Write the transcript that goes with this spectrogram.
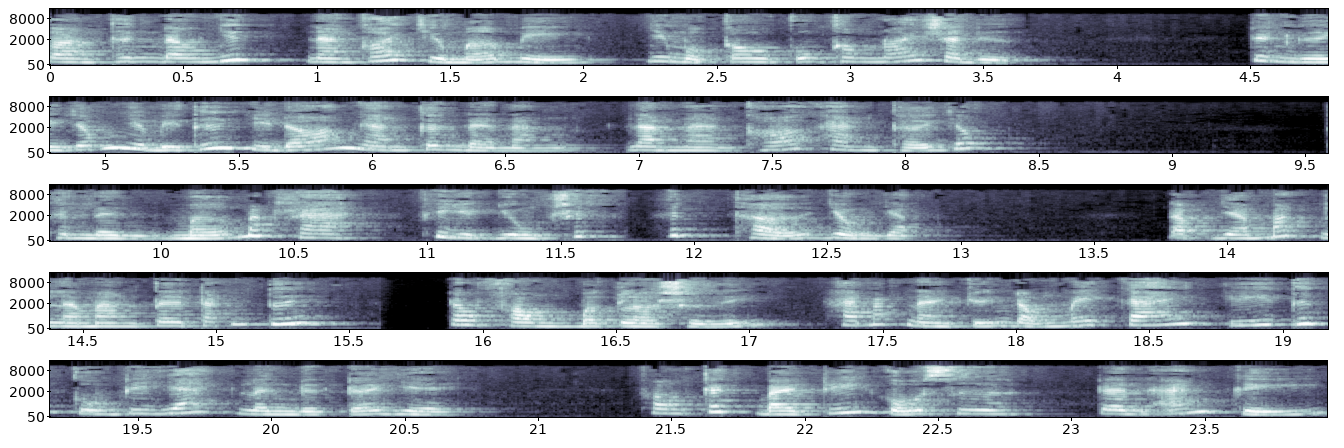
Toàn thân đau nhức, nàng khó chịu mở miệng, nhưng một câu cũng không nói ra được. Trên người giống như bị thứ gì đó ngàn cân đè nặng, làm nàng khó khăn thở dốc. Thình lình mở mắt ra, phi dược dùng sức, hít thở dồn dập. Đập vào mắt là màn tơ trắng tuyết. Trong phòng bật lò sưởi, hai mắt nàng chuyển động mấy cái, ý thức cùng tri giác lần được trở về. Phong cách bài trí cổ xưa, trên án kỹ,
